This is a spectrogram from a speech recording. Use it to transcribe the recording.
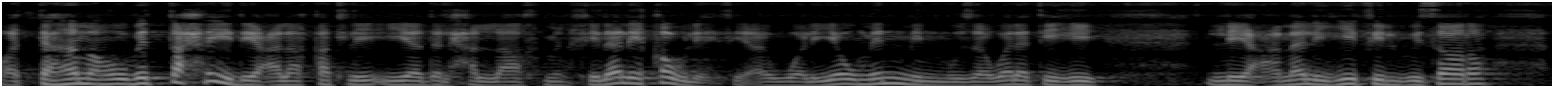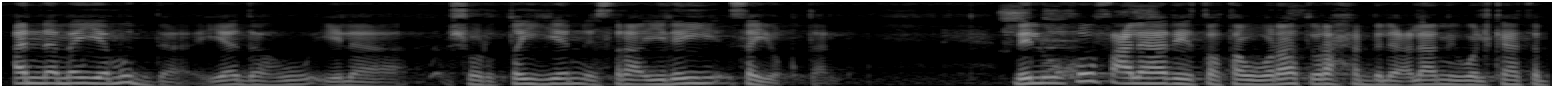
واتهمه بالتحريض على قتل إياد الحلاق من خلال قوله في أول يوم من مزاولته لعمله في الوزارة أن من يمد يده إلى شرطي إسرائيلي سيقتل. للوقوف على هذه التطورات أرحب بالإعلامي والكاتب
